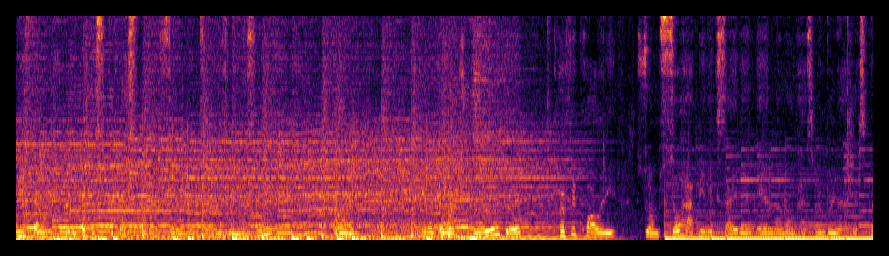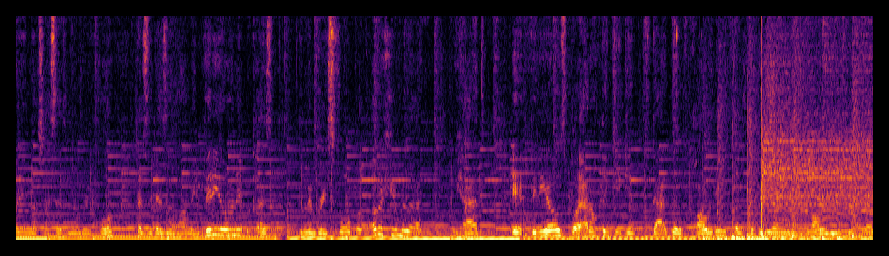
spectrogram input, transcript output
we found three, but this is the best one, so we're using this one. Um, and it works really good, perfect quality. So I'm so happy and excited. And my mom has memory that she has put in. That's why it says memory full because it doesn't allow me video in it because the memory is full. But the other camera that we had, it videos, but I don't think it gets that good of quality because the video quality is not that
